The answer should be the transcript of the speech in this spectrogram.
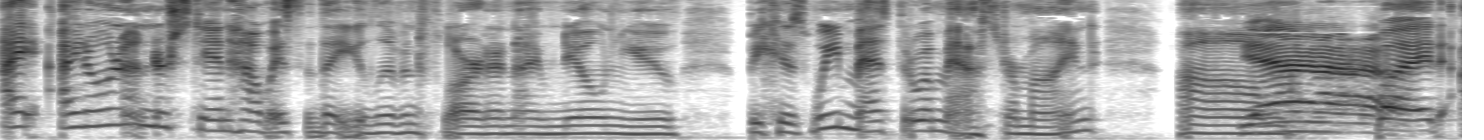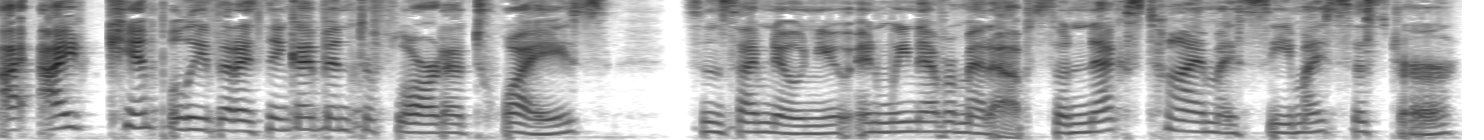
I, I don't understand how is it that you live in Florida and I've known you because we met through a mastermind. Um, yeah, But I, I can't believe that I think I've been to Florida twice since I've known you and we never met up. So next time I see my sister,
